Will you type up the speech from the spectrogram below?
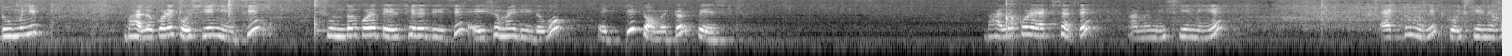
দু মিনিট ভালো করে কষিয়ে নিয়েছি। সুন্দর করে তেল ছেড়ে দিয়েছে। এই সময় দিয়ে দেবো একটি টমেটোর পেস্ট। ভালো করে একসাথে আমি মিশিয়ে নিয়ে এক দু মিনিট কষিয়ে নেব,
